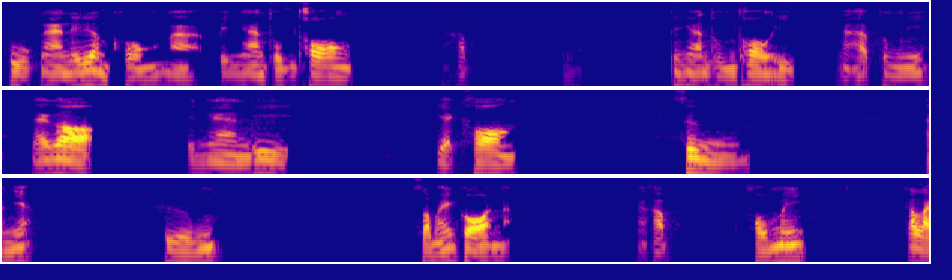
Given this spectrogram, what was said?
ผูกงานในเรื่องของอ่าเป็นงานถมทองนะครับ เป็นงานถมทองอีกนะครับ ตรงนี้แล้วก็เป็นงานที่เปียกทอง ซึ่งอันเนี้ยคือสมัยก่อนนะครับ เขาไม่กระไหล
